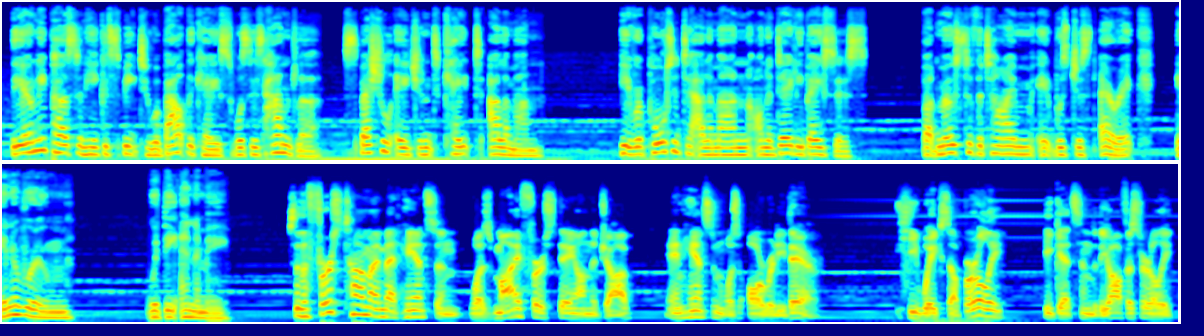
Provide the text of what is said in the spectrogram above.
The only person he could speak to about the case was his handler, Special Agent Kate Alleman. He reported to Alleman on a daily basis, but most of the time it was just Eric in a room with the enemy. So the first time I met Hanssen was my first day on the job, and Hanssen was already there. He wakes up early, he gets into the office early,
